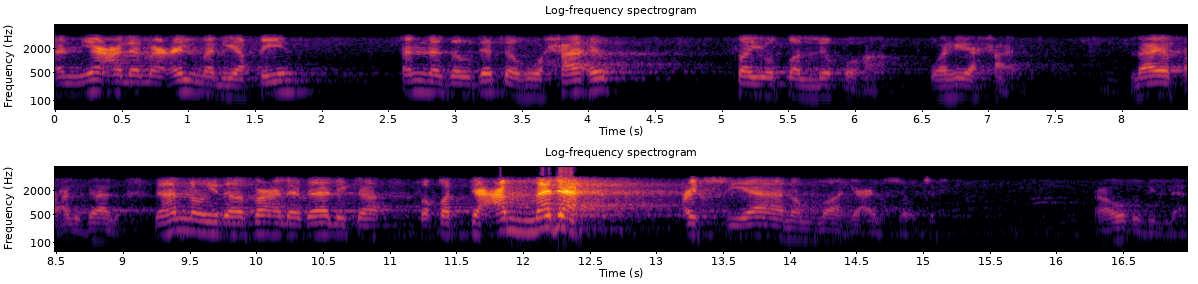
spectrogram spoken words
أن يعلم علم اليقين أن زوجته حائض فيطلقها وهي حائض. لا يفعل ذلك. لأنه إذا فعل ذلك فقد تعمد عصيان الله عز وجل. أعوذ بالله.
